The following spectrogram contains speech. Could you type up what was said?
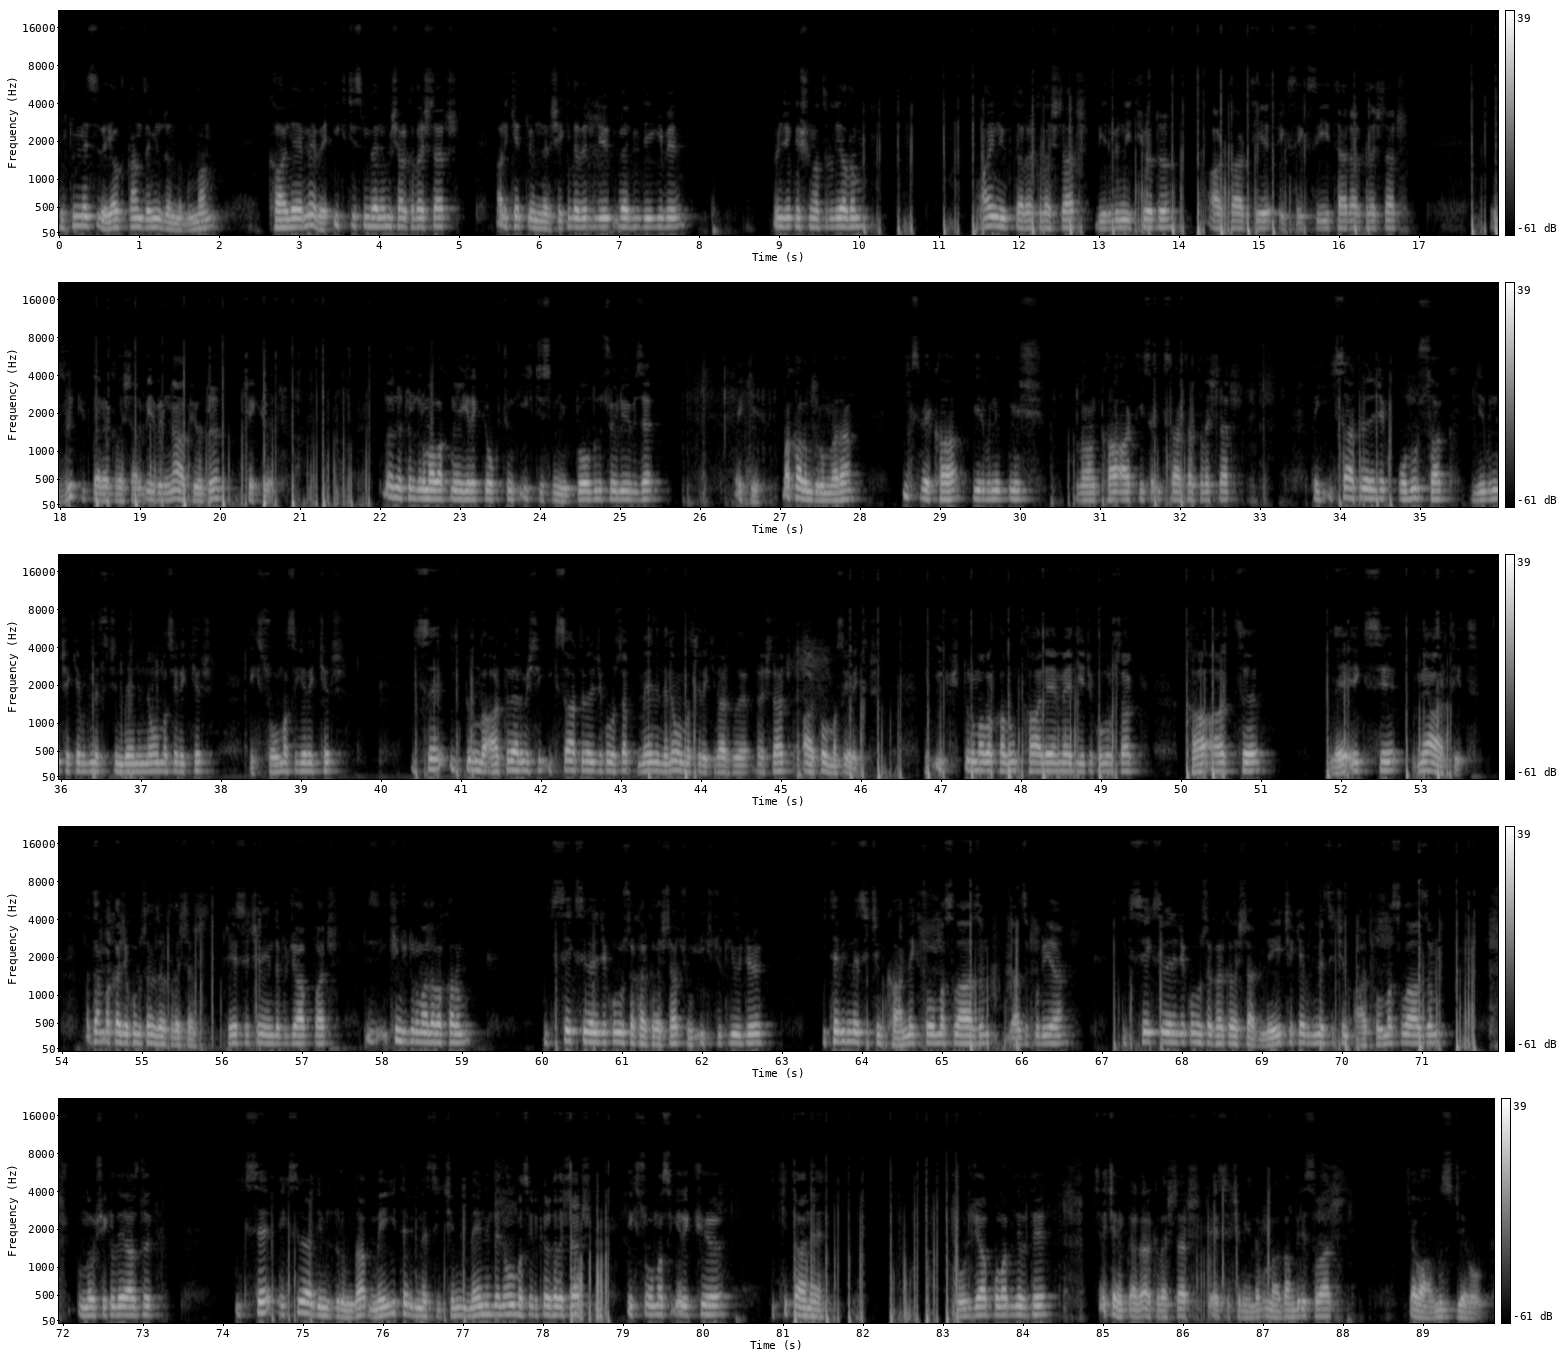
Sürtünmesiz ve yalıtkan zemin üzerinde bulunan KLM ve X cismi verilmiş arkadaşlar. Hareket yönleri şekilde verildiği gibi. Öncelikle şunu hatırlayalım. Aynı yükler arkadaşlar birbirini itiyordu. Artı artıyı eksi eksiyi iter arkadaşlar. Zıt yükler arkadaşlar birbirini ne yapıyordu? Çekiyordu. Burada nötr duruma bakmaya gerek yok. Çünkü X cisminin yüklü olduğunu söylüyor bize. Peki bakalım durumlara. X ve K birbirini itmiş. O zaman K artıysa X artı arkadaşlar. Peki X artı verecek olursak birbirini çekebilmesi için L'nin ne olması gerekir? Eksi olması gerekir. X'e ilk durumda artı vermiştik. X'e artı verecek olursak M'nin de ne olması gerekir arkadaşlar? Artı olması gerekir. Peki ilk duruma bakalım. K, L, M diyecek olursak K artı L eksi M artıydı. Zaten bakacak olursanız arkadaşlar C seçeneğinde bu cevap var. Biz ikinci duruma da bakalım. X eksi verecek olursak arkadaşlar çünkü X yüklüydü. İtebilmesi için K'nın eksi olması lazım. Yazdık buraya. X eksi verecek olursak arkadaşlar L'yi çekebilmesi için artı olması lazım. Bunu da bu şekilde yazdık. X'e eksi verdiğimiz durumda M'yi itebilmesi için M'nin de ne olması gerekiyor arkadaşlar? Eksi olması gerekiyor. İki tane doğru cevap olabilirdi. Seçeneklerde arkadaşlar C seçeneğinde bunlardan birisi var. Cevabımız C oldu.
